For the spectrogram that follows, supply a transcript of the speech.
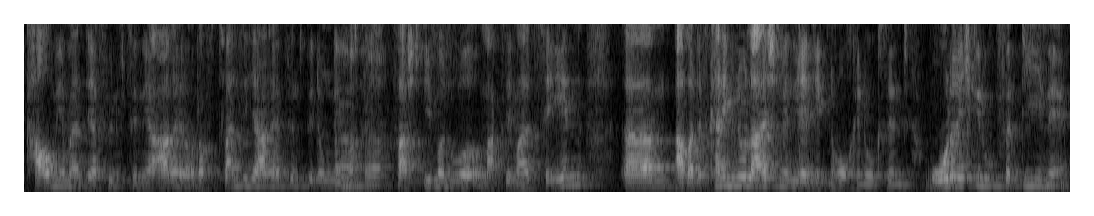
kaum jemanden, der 15 Jahre oder 20 Jahre Zinsbindung nimmt. Ja, ja. Fast immer nur maximal 10. Ähm, aber das kann ich mir nur leisten, wenn die Renditen hoch genug sind. Oder ich genug verdiene.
